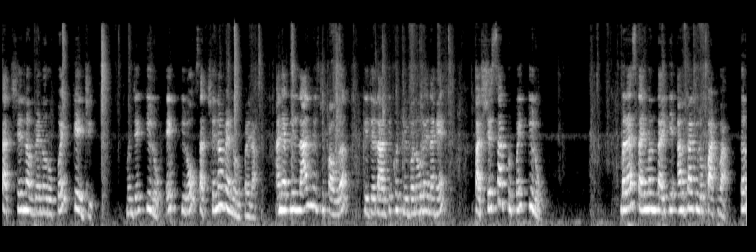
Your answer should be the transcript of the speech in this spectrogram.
सातशे नव्याण्णव रुपये के जी म्हणजे किलो एक किलो सातशे नव्याण्णव रुपयाला. आणि आपली लाल मिरची पावडर की जे लाल तिखट मी बनवलेलं आहे पाचशे साठ रुपये किलो. बऱ्याच ताई म्हणताय की अर्धा किलो पाठवा. तर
